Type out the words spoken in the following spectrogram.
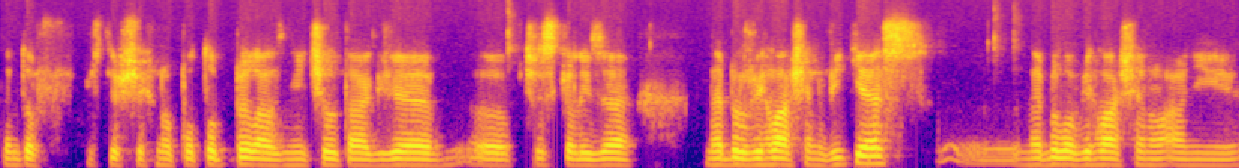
ten to prostě všechno potopil a zničil tak, že eh, v České lize nebyl vyhlášen vítěz, nebylo vyhlášeno ani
